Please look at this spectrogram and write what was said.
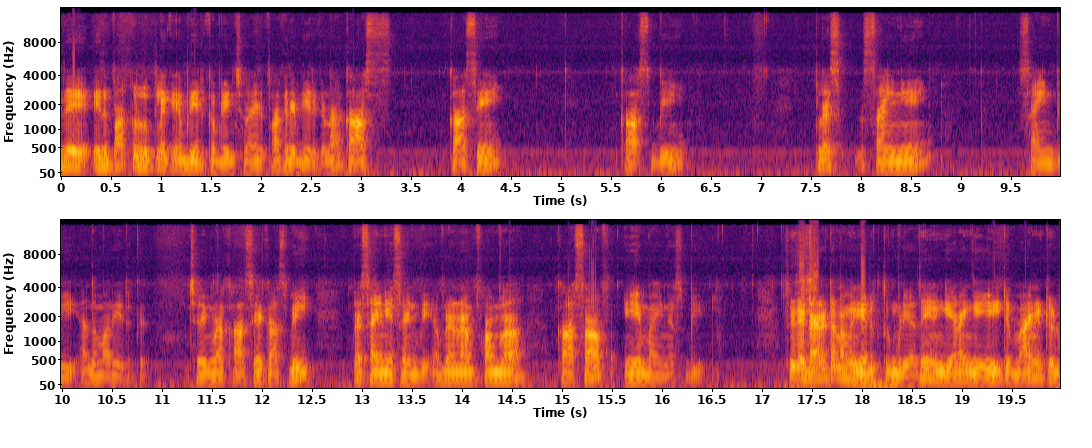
இது இது பார்க்க லுக் லைக் எப்படி இருக்குது அப்படின்னு சொன்னால் இது பார்க்குறது எப்படி இருக்குன்னா cos cos a cos b plus sin a sin b அந்த மாதிரி இருக்குது சரிங்களா? Cos a cos b plus sin a sin b அப்புறம் என்ன formula cos of a minus b so இதை டேரெக்டாக நம்ம எடுத்துக்க முடியாது. இங்கே ஏன்னா இங்கே எயிட் மேக்னிடியூட்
